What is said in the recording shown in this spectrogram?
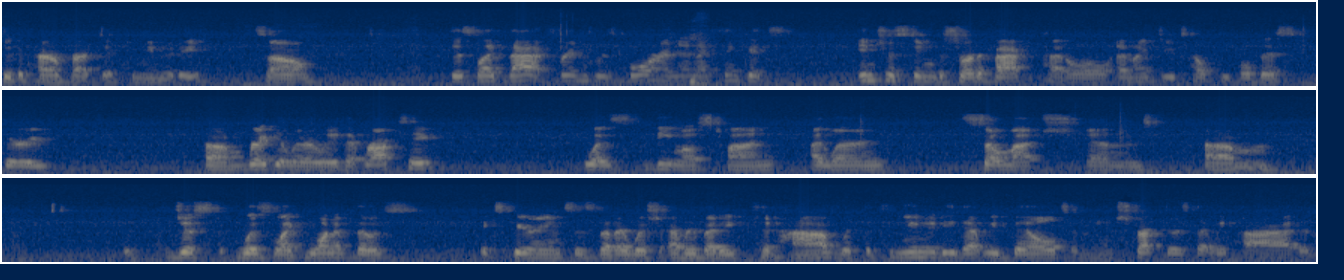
to the chiropractic community. So, just like that, Fringe was born. And I think it's interesting to sort of backpedal. And I do tell people this very um, regularly that rock tape was the most fun. I learned so much and um, just was like one of those experiences that I wish everybody could have with the community that we built and the instructors that we had and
